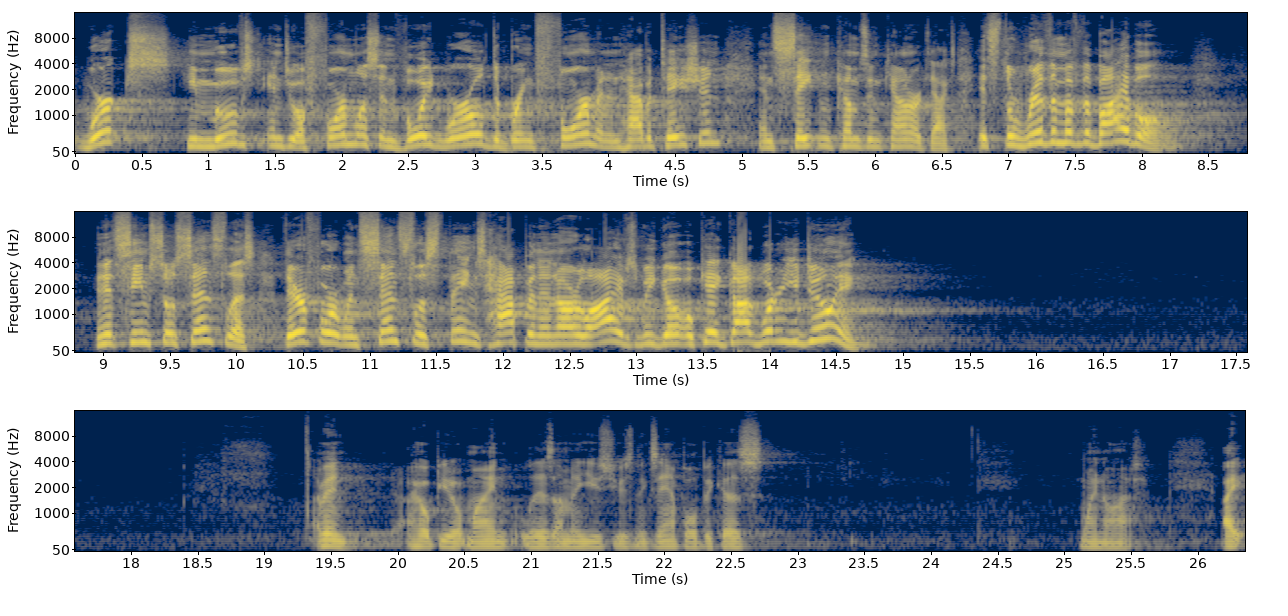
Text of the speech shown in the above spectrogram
works, he moves into a formless and void world to bring form and inhabitation, and Satan comes and counterattacks. It's the rhythm of the Bible. And it seems so senseless. Therefore, when senseless things happen in our lives, we go, okay, God, what are you doing? I mean, I hope you don't mind, Liz. I'm going to use you as an example because why not? I,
